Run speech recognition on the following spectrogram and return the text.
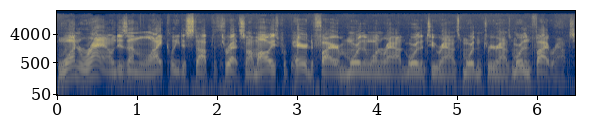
One round is unlikely to stop the threat, so I'm always prepared to fire more than one round, more than two rounds, more than three rounds, more than five rounds.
